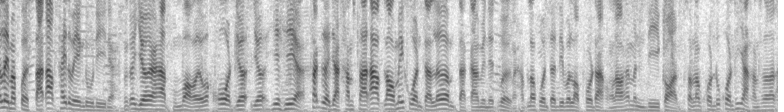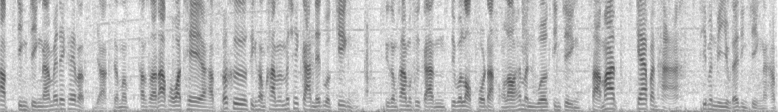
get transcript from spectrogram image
ก็เลยมาเปิดสตาร์ทอัพให้ตัวเองดูดีเนี่ย มันก็เยอะนะครับ ผมบอกเลยว่าโคตรเยอะเยอะเฮี้ยถ้าเกิดอยากทำสตาร์ทอัพเราไม่ควรจะเริ่มจากการเป็นเน็ตเวิร์กนะครับ เราควรจะ develop product ของเราให้มันดีก่อนสำหรับคนทุกคนที่อยากทำสตาร์ทอัพจริงๆนะ ไม่ได้แค่แบบอยากจะมาทำสตาร์ทอัพเพราะว่าเท่อะครับ ก็คือสิ่งสำคัญมันไม่ใช่การ networking สิ่งสำคัญมันคือการ develop product ของเราให้มัน work จริง ๆ สามารถแก้ปัญหา ที่มันมีอยู่ได้จริง ๆ นะครับ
